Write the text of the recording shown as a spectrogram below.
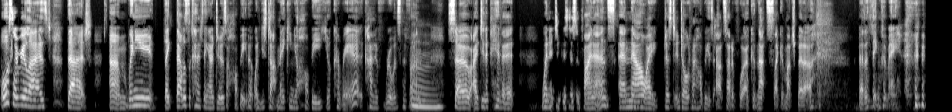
also realized that um, when you like that was the kind of thing I would do as a hobby, but when you start making your hobby your career, it kind of ruins the fun. Mm. So I did a pivot, went into business and finance, and now I just indulge my hobbies outside of work, and that's like a much better, better thing for me.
